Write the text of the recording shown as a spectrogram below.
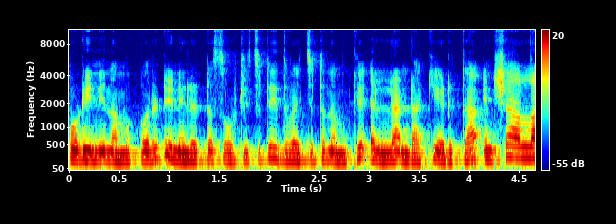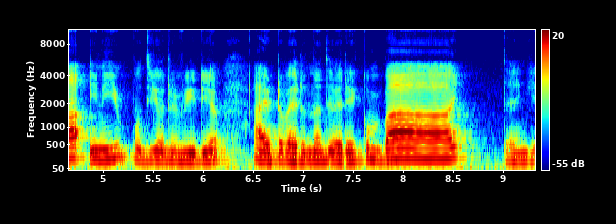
പൊടി ഇനി നമുക്കൊരു ടിന്നിലിട്ട് സൂക്ഷിച്ചിട്ട് ഇത് വെച്ചിട്ട് നമുക്ക് എല്ലാം ഉണ്ടാക്കിയെടുക്കാം ഇൻഷാല്ല ഇനിയും പുതിയൊരു വീഡിയോ ആയിട്ട് വരുന്നത് വരേക്കും. ബായ് താങ്ക്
